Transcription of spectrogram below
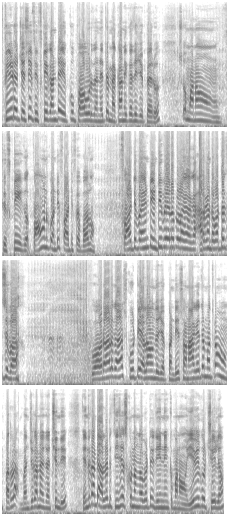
స్పీడ్ వచ్చేసి ఫిఫ్టీ కంటే ఎక్కువ పోకూడదని అయితే మెకానిక్ అయితే చెప్పారు. సో మనం ఫిఫ్టీ పావు అనుకోండి ఫార్టీ ఫైవ్ పోదాం ఫార్టీ ఫైవ్ అంటే ఇంటికి పోయే లోపల అరగంట పట్టదు శివ. ఓవరాల్గా స్కూటీ ఎలా ఉందో చెప్పండి. సో నాకైతే మాత్రం పర్లే మంచిగానే నచ్చింది. ఎందుకంటే ఆల్రెడీ తీసేసుకున్నాం కాబట్టి దీన్ని ఇంకా మనం ఏమీ కూడా చేయలేం.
